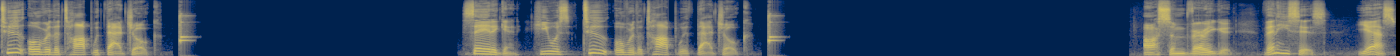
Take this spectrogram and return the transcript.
too over the top with that joke. Say it again. He was too over the top with that joke. Awesome. Very good. Then he says, Yes,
